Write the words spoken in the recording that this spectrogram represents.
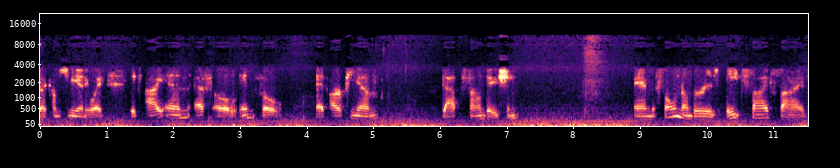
Right. that comes to me anyway. It's info, info at rpm dot foundation. And the phone number is 855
